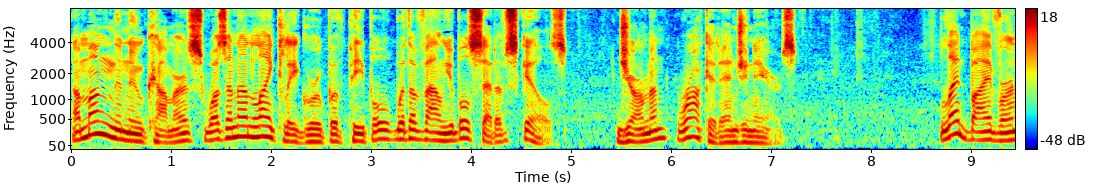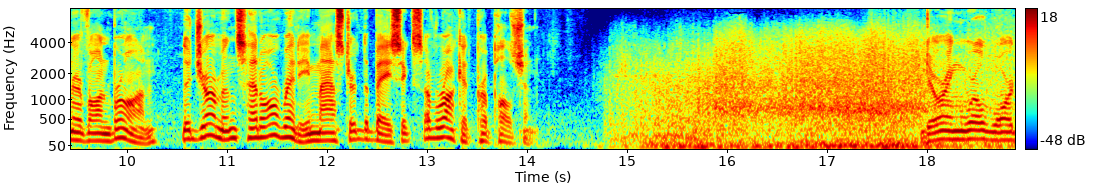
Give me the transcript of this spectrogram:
Among the newcomers was an unlikely group of people with a valuable set of skills German rocket engineers. Led by Wernher von Braun, the Germans had already mastered the basics of rocket propulsion. During World War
